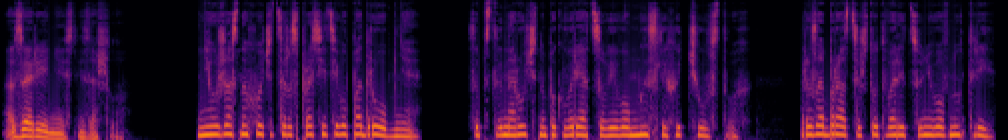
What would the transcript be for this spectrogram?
Озарение снизошло. Мне ужасно хочется расспросить его подробнее, собственноручно поковыряться в его мыслях и чувствах, разобраться, что творится у него внутри,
